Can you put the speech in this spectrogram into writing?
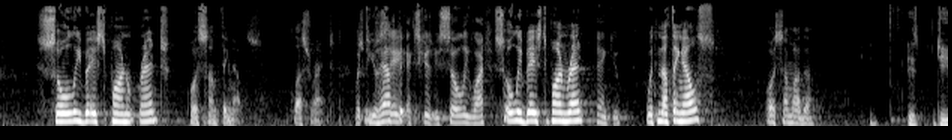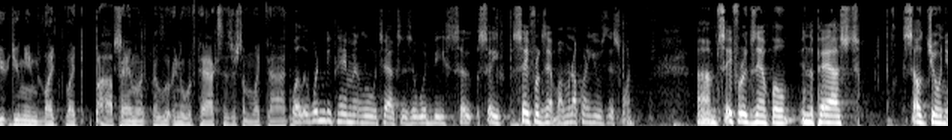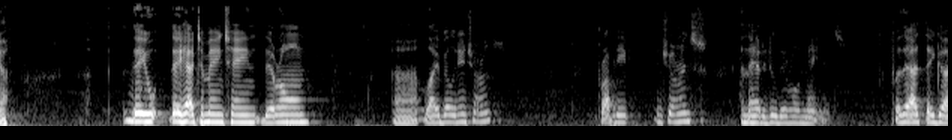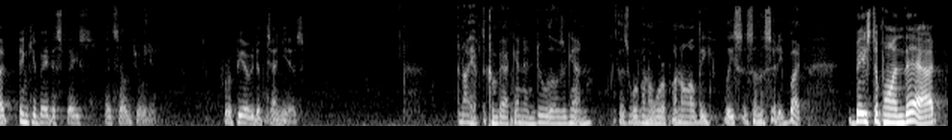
solely based upon rent or something else, plus rent? What So did you you have say? to- Excuse me, solely what? Solely based upon rent Thank you. With nothing else, or some other? Is, do you, do you mean like, like uh, payment in lieu- in lieu of taxes or something like that? Well, it wouldn't be payment in lieu of taxes, it would be, so, say, say for example, I'm not gonna use this one. Um, say for example, in the past, South Junior, they, they had to maintain their own, uh, liability insurance, property insurance, and they had to do their own maintenance. For that, they got incubator space at South Junior for a period of ten years. And I have to come back in and do those again, because we're gonna work on all the leases in the city. But based upon that,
